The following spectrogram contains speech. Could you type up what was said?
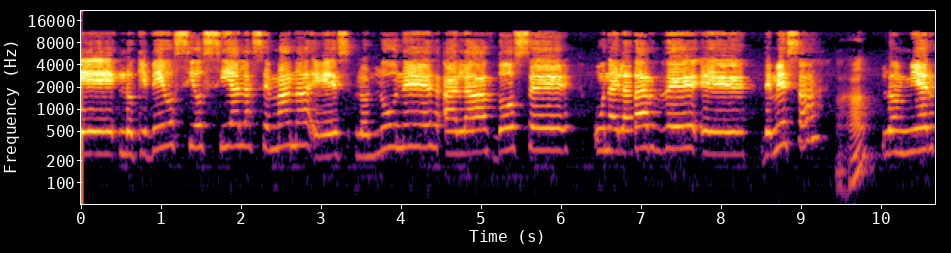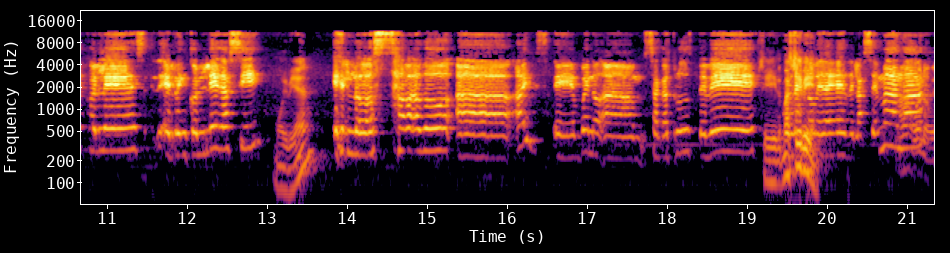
eh, lo que veo sí o sí a la semana es los lunes a las 12, una de la tarde eh, de mesa, Ajá. los miércoles el Rincón Legacy, Muy bien. eh, los sábados a, ay, eh, bueno, a Sacatruz TV, Sí, con más las TV. novedades de la semana. Ah, bueno,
